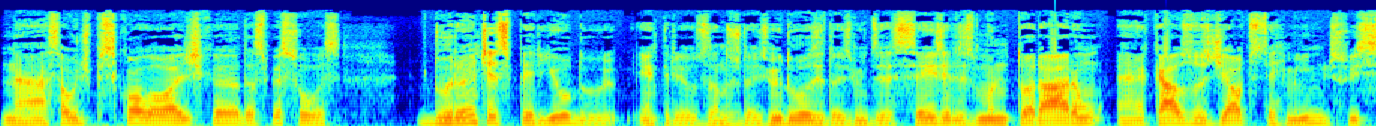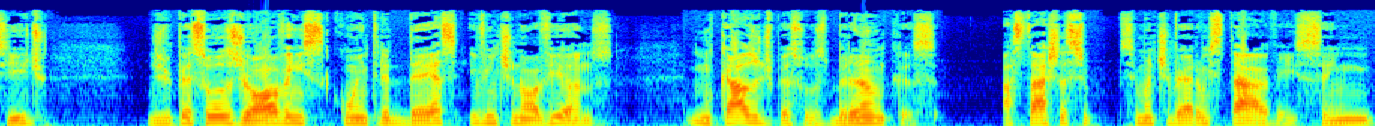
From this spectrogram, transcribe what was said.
na saúde psicológica das pessoas. Durante esse período, entre os anos 2012 e 2016, eles monitoraram é, casos de autoextermínio, de suicídio, de pessoas jovens com entre 10 e 29 anos. No caso de pessoas brancas, as taxas se, se mantiveram estáveis, sem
